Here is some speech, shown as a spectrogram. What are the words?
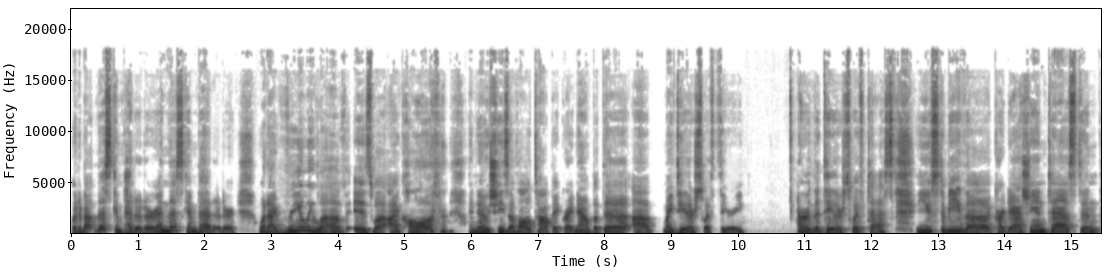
what about this competitor and this competitor? What I really love is what I call, I know she's of all topic right now, but the, uh, my Taylor Swift theory or the Taylor Swift test. It used to be the Kardashian test and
